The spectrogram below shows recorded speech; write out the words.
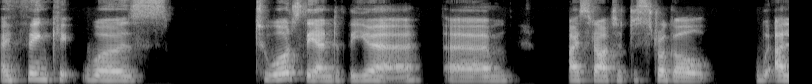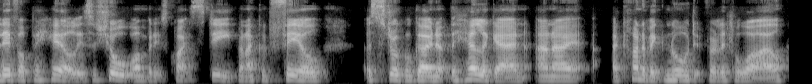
I think it was towards the end of the year, um, I started to struggle. I live up a hill. It's a short one, but it's quite steep, and I could feel a struggle going up the hill again. And I, I kind of ignored it for a little while,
